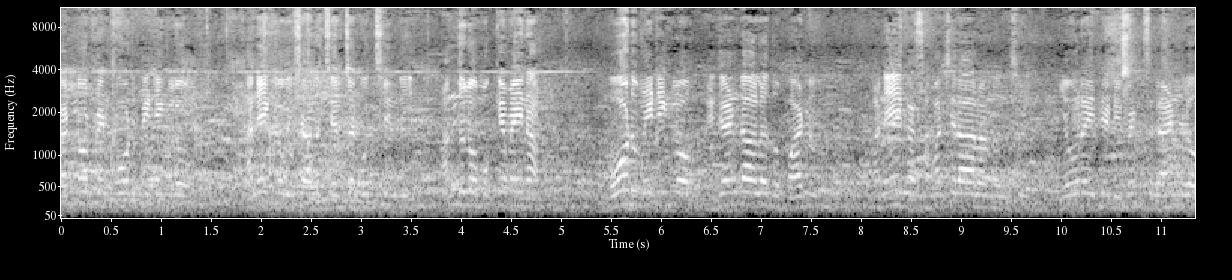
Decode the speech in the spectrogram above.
కంటోన్మెంట్ బోర్డు మీటింగ్లో అనేక విషయాలు చర్చకు వచ్చింది. అందులో ముఖ్యమైన బోర్డు మీటింగ్లో ఎజెండాలతో పాటు అనేక సంవత్సరాల నుంచి ఎవరైతే డిఫెన్స్ ల్యాండ్లో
